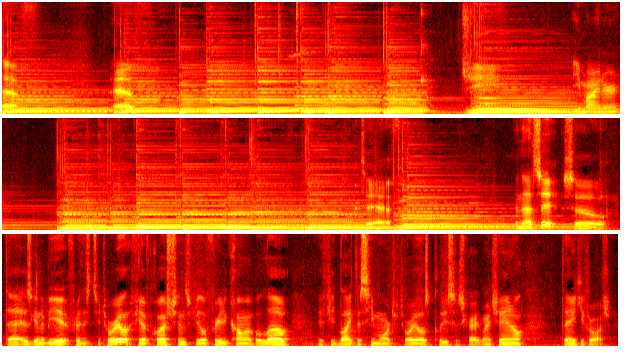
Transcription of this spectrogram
F, F, minor to F. And that's it. So that is going to be it for this tutorial. If you have questions, feel free to comment below. If you'd like to see more tutorials, please subscribe to my channel. Thank you for watching.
